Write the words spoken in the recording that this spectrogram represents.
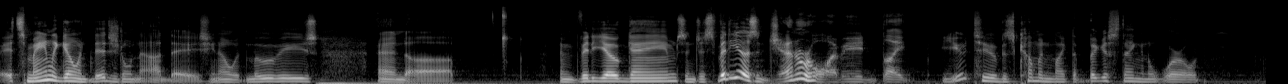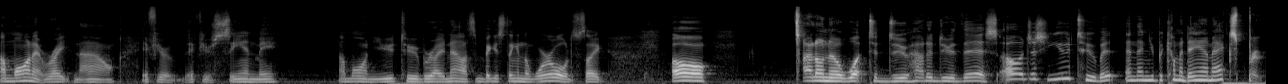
it's mainly going digital nowadays. You know, with movies and uh, and video games and just videos in general. I mean, like YouTube is coming like the biggest thing in the world. I'm on it right now. If you're if you're seeing me, I'm on YouTube right now. It's the biggest thing in the world. It's like, oh, I don't know what to do, how to do this. Oh, just YouTube it, and then you become a damn expert.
